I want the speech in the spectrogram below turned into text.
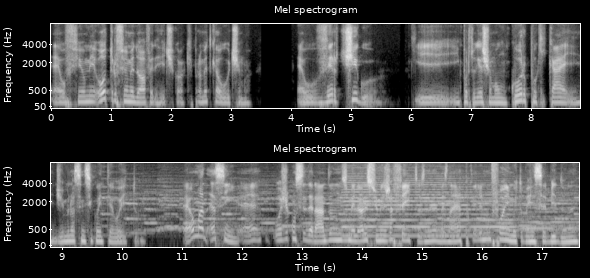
é o filme, outro filme do Alfred Hitchcock, prometo que é o último. É o Vertigo, que em português chamou Um Corpo que Cai, de 1958. É uma, é assim, é hoje considerado um dos melhores filmes já feitos, né? Mas na época ele não foi muito bem recebido, né?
